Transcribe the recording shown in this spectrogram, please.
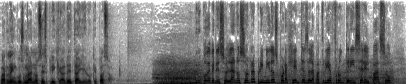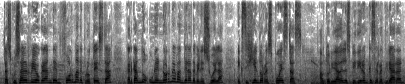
Marlene Guzmán nos explica a detalle lo que pasó. Un grupo de venezolanos son reprimidos por agentes de la patrulla fronteriza en El Paso tras cruzar el Río Grande en forma de protesta, cargando una enorme bandera de Venezuela, exigiendo respuestas. Autoridades les pidieron que se retiraran,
